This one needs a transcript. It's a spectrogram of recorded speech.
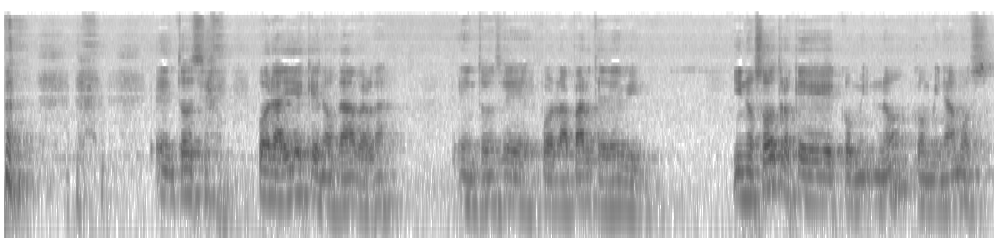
Entonces, por ahí es que nos da, ¿verdad? Entonces, por la parte débil. Y nosotros que ¿no? combinamos,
